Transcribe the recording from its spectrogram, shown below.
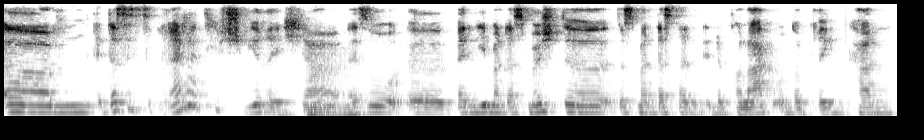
Ähm, das ist relativ schwierig, ja. Mhm. Also äh, wenn jemand das möchte, dass man das dann in einem Verlag unterbringen kann.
